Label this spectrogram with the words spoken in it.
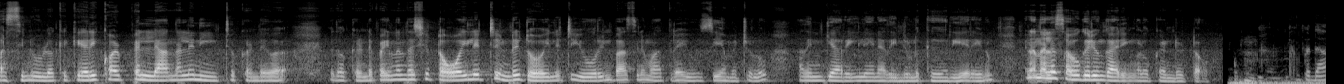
ബസ്സിന്റെ ഉള്ളിലൊക്കെ കയറി. കുഴപ്പമില്ല. നല്ല നീറ്റൊക്കെ ഉണ്ട്. ഇതൊക്കെ ഉണ്ട്. പിന്നെ എന്താ വെച്ചാൽ ടോയ്ലറ്റ് ഉണ്ട്. ടോയ്ലറ്റ് യൂറിൻ പാസിന് മാത്രമേ യൂസ് ചെയ്യാൻ പറ്റുള്ളൂ. അതെനിക്ക് അറിയില്ല ഞാൻ അതിന്റെ ഉള്ളിൽ കയറിയേരേനും പിന്നെ നല്ല സൗകര്യവും കാര്യങ്ങളൊക്കെ ഉണ്ട്. കേട്ടോ അപ്പോൾ ഇതാ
